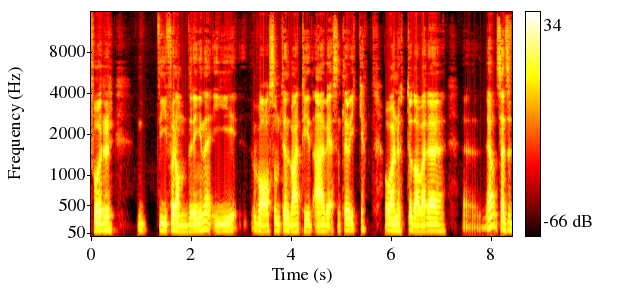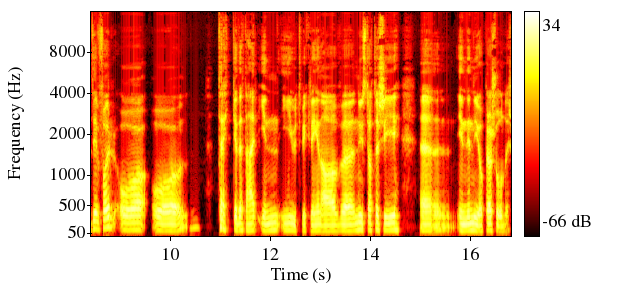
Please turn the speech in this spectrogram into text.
for de forandringene i hva som til enhver tid er vesentlig og ikke, og er nødt til å da være ja, sensitiv for og trekke dette her inn i utviklingen av uh, ny strategi, uh, inn i nye operasjoner.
